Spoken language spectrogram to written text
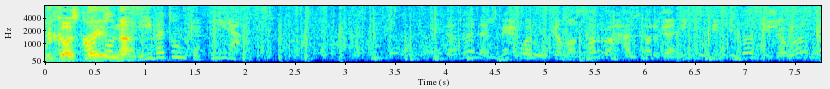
Because there is نقاط nothing. الفرغاني في كتاب جوامع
